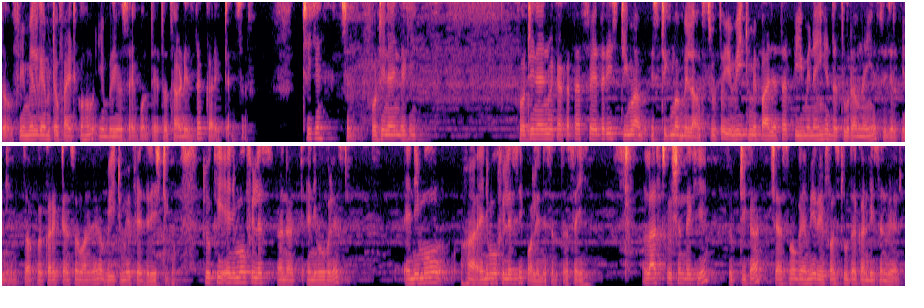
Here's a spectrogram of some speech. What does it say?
तो फीमेल गैमेटोफाइट को हम एम्ब्रियोसैक बोलते हैं तो third is the correct answer ठीक है, चलिए फोर्टी नाइन देखिए। फोर्टी नाइन में क्या कहता है feathery stigma stigma belongs to तो ये वीट में पाया जाता है पी में नहीं है दतूरा में नहीं है, सिजल पी नहीं है। तो आपका करेक्ट आंसर माना जाएगा वीट में फेदरी स्टिग्मा क्योंकि एनिमोफिलस एनिमोफिलस एनिमो हाँ एनिमोफिलस ही पॉलिनेशन तो सही है। लास्ट क्वेश्चन देखिए फिफ्टी का chasmogamy refers to the condition where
